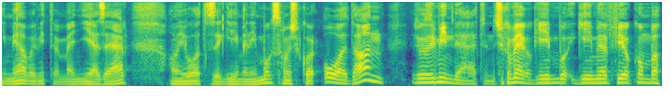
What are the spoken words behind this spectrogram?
e-mail, vagy mit tudom, mennyi ezer, ami volt az egy gmail inbox, és akkor oldan, és akkor minden eltűnt. És akkor meg a gmail fiókomba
